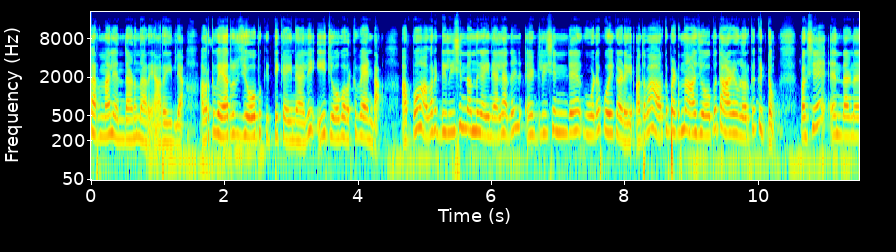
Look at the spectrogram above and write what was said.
പറഞ്ഞാൽ എന്താണെന്ന് അറി അറിയില്ല. അവർക്ക് വേറൊരു ജോബ് കിട്ടിക്കഴിഞ്ഞാൽ ഈ ജോബ് അവർക്ക് വേണ്ട. അപ്പോൾ അവർ ഡിലീഷൻ തന്നു കഴിഞ്ഞാൽ അത് ഡിലീഷന്റെ കൂടെ പോയി കഴിയും അഥവാ അവർക്ക് പെട്ടെന്ന് ആ ജോബ് താഴെയുള്ളവർക്ക് കിട്ടും. പക്ഷേ എന്താണ്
